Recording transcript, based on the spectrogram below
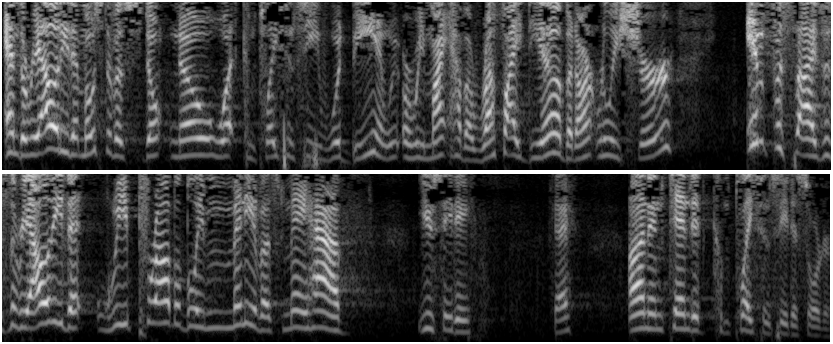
And the reality that most of us don't know what complacency would be, and we, or we might have a rough idea but aren't really sure, emphasizes the reality that we probably, many of us may have UCD. Okay? Unintended complacency disorder.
